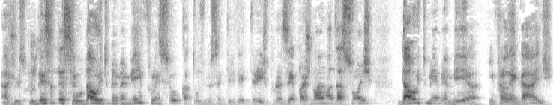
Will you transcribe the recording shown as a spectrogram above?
A jurisprudência TCU da 866 influenciou o 14.133, por exemplo, as normatizações da 866 infralegais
